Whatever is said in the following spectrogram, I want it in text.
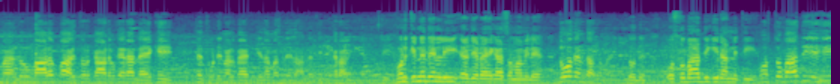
ਮੰਨ ਲਓ ਮਾਲ ਵਿਭਾਗ ਤੋਂ ਰਿਕਾਰਡ ਵਗੈਰਾ ਲੈ ਕੇ ਤੇ ਤੁਹਾਡੇ ਨਾਲ ਬੈਠ ਕੇ ਇਹਦਾ ਮਸਲੇ ਦਾ ਹੱਲ ਅਸੀਂ ਕਰਾਂਗੇ। ਠੀਕ ਹੁਣ ਕਿੰਨੇ ਦਿਨ ਲਈ ਜਿਹੜਾ ਹੈਗਾ ਸਮਾਂ ਮਿਲਿਆ? 2 ਦਿਨ ਦਾ ਸਮਾਂ ਦੋ ਦਿਨ। ਉਸ ਤੋਂ ਬਾਅਦ ਦੀ ਕੀ ਰਣਨੀਤੀ ਉਸ ਤੋਂ ਬਾਅਦ ਦੀ ਇਹੀ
